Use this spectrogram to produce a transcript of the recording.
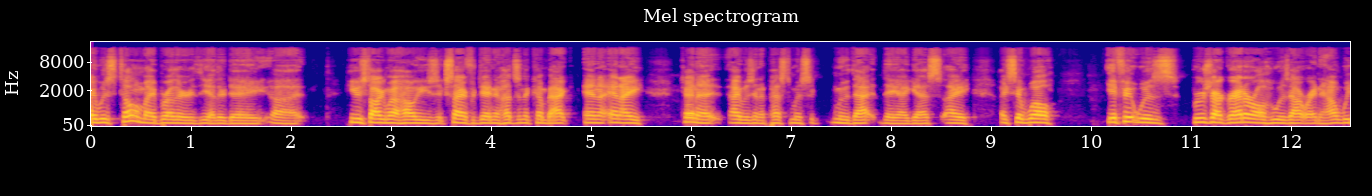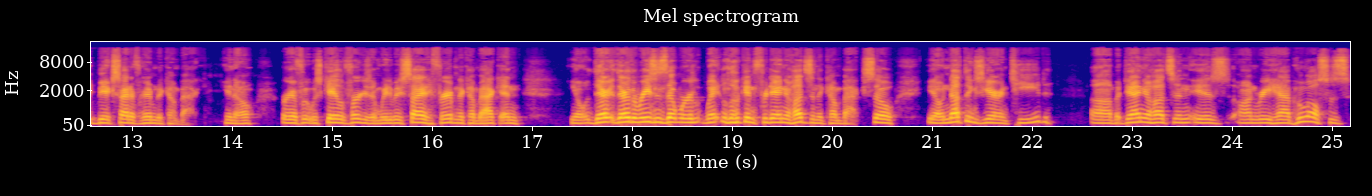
I was telling my brother the other day, uh, he was talking about how he's excited for Daniel Hudson to come back, and and I kind of I was in a pessimistic mood that day. I guess I I said, well, if it was Brusdar Graterol who was out right now, we'd be excited for him to come back, you know, or if it was Caleb Ferguson, we'd be excited for him to come back. And, you know, they're, they're the reasons that we're waiting, looking for Daniel Hudson to come back. So, you know, nothing's guaranteed. Uh, but Daniel Hudson is on rehab. Who else is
